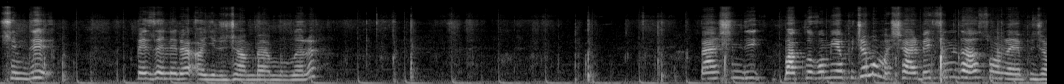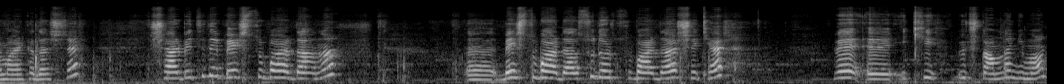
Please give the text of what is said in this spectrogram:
Şimdi bezelere ayıracağım ben bunları. Ben şimdi baklavamı yapacağım ama şerbetini daha sonra yapacağım arkadaşlar. Şerbeti de 5 su bardağına 5 su bardağı su 4 su bardağı şeker ve 2-3 damla limon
